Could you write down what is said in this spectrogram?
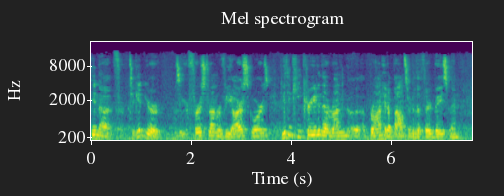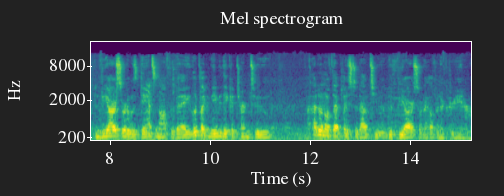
in uh, to get your was it your first run or Villar scores? Do you think he created that run? Uh, Braun hit a bouncer to the third baseman, and Villar sort of was dancing off the bag. It looked like maybe they could turn to. I don't know if that play stood out to you with Villar sort of helping to create a run.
